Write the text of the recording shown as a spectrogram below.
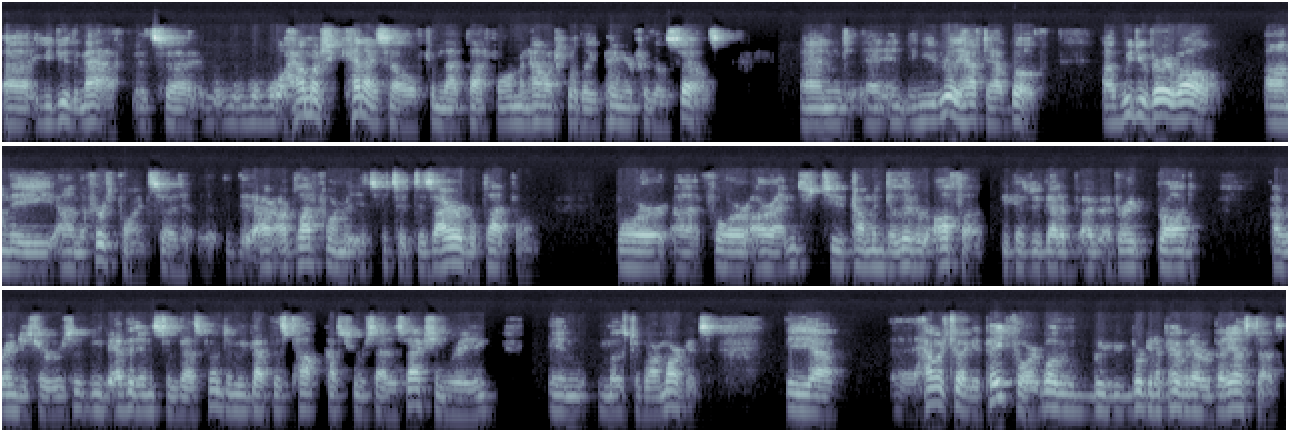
uh, you do the math. It's uh, how much can I sell from that platform, and how much will they pay me for those sales? And and, and you really have to have both. Uh, we do very well on the on the first point. So our, our platform it's it's a desirable platform for uh, for RMs to come and deliver off of because we've got a, a very broad uh, range of services. We've evidenced investment and we've got this top customer satisfaction rating in most of our markets. The uh, how much do I get paid for it? Well, we're, we're going to pay what everybody else does.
